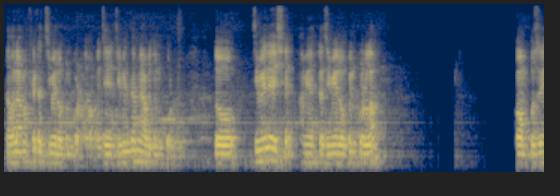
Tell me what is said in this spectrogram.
তাহলে আমাকে একটা জিমেল ওপেন করতে হবে। যে জিমেলটা আমি আবেদন করব। তো জিমেলে এসে আমি একটা জিমেল ওপেন করলাম। কম্পোজে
